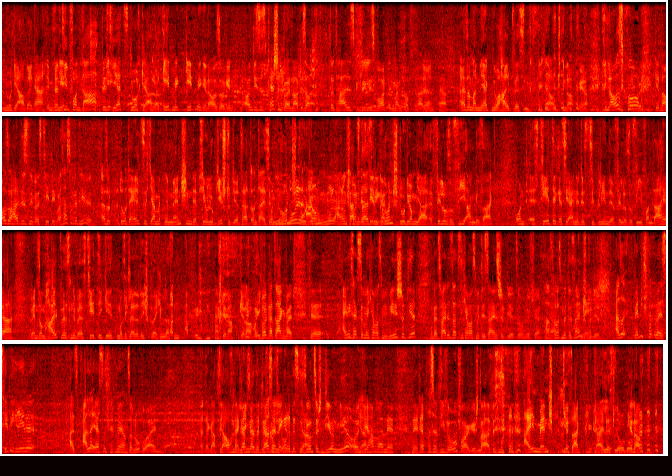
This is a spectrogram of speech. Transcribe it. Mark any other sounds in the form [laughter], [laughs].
nur gearbeitet. Ja. Im Prinzip Ge- von da bis ge- jetzt durchgearbeitet. Geht mir, geht mir genauso. Ge- Und dieses Passion Burnout ist auch ein totales geflügeltes Wort in meinem Kopf gerade. Ja. Also man merkt nur Halbwissen. [laughs] Genau, genau, genau. Genauso, genauso Halbwissen über Ästhetik. Was hast du für Themen? Also du unterhältst dich ja mit einem Menschen, der Theologie studiert hat und da ist im Und null Grundstudium, Ahnung, null Ahnung Schatz, da ist im hat. Grundstudium ja Philosophie angesagt und Ästhetik ist ja eine Disziplin der Philosophie. Von daher, wenn es um Halbwissen über Ästhetik geht, muss ich leider dich sprechen lassen. Ab, ja, [laughs] genau, genau. Ich wollte gerade sagen, weil der, eigentlich sagst du mir, ich habe was mit Medien studiert und der zweite Satz, ich habe was mit Design studiert, so ungefähr. Hast ja? du was mit Design Nee. studiert? Also, wenn ich über Ästhetik rede, als allererstes fällt mir ja unser Logo ein. Ja, da gab es ja auch eine längere da Diskussion. eine längere Diskussion Ja. zwischen dir und mir und Ja. wir haben eine, eine repräsentative Umfrage gestartet. [laughs] Ein Mensch hat gesagt, geiles Logo. Genau.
